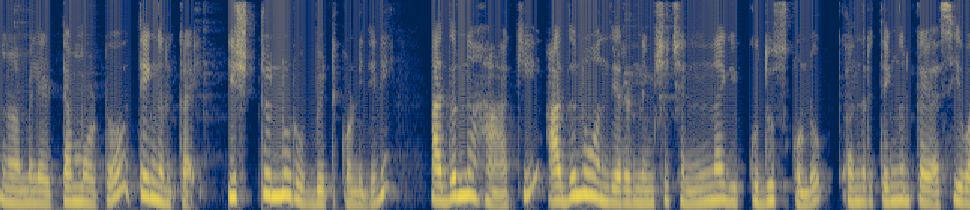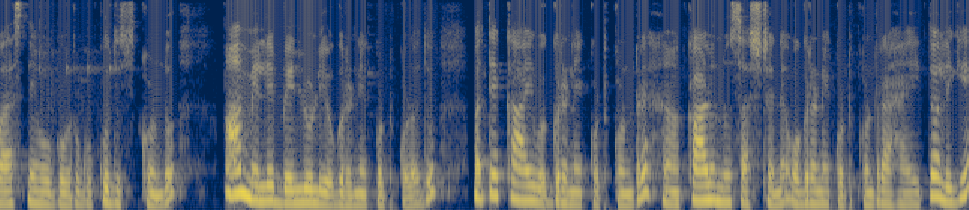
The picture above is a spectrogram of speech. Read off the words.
ಆಮೇಲೆ ಟೊಮೊಟೊ, ತೆಂಗಿನಕಾಯಿ ಇಷ್ಟನ್ನು ರುಬ್ಬಿಟ್ಕೊಂಡಿದ್ದೀನಿ. ಅದನ್ನು ಹಾಕಿ ಅದನ್ನು ಒಂದೆರಡು ನಿಮಿಷ ಚೆನ್ನಾಗಿ ಕುದಿಸ್ಕೊಂಡು, ಅಂದರೆ ತೆಂಗಿನಕಾಯಿ ಹಸಿ ವಾಸನೆ ಹೋಗೋವರೆಗೂ ಕುದಿಸ್ಕೊಂಡು, ಆಮೇಲೆ ಬೆಳ್ಳುಳ್ಳಿ ಒಗ್ಗರಣೆ ಕೊಟ್ಕೊಳ್ಳೋದು. ಮತ್ತು ಕಾಯಿ ಒಗ್ಗರಣೆ ಕೊಟ್ಕೊಂಡ್ರೆ ಕಾಳು ಸಹ ಅಷ್ಟೇ ಒಗ್ಗರಣೆ ಕೊಟ್ಕೊಂಡ್ರೆ ಆಯಿತು, ಅಲ್ಲಿಗೆ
